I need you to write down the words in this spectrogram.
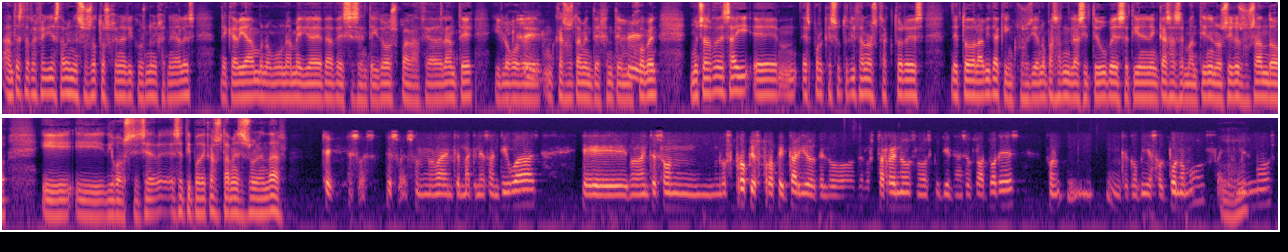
antes te referías también esos datos genéricos no y generales de que había bueno, una media de edad de 62 para hacia adelante y luego de casos también de gente muy joven. Muchas veces ahí eh, es porque se utilizan los tractores de toda la vida que incluso ya no pasan ni las ITV, se tienen en casa, se mantienen, los sigues usando y, digo, si ese tipo de casos también se suelen dar. Sí, eso es, eso es. Son normalmente máquinas antiguas, eh, normalmente son los propios propietarios de, los terrenos los que utilizan esos tractores, son, entre comillas, autónomos, ellos mismos,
